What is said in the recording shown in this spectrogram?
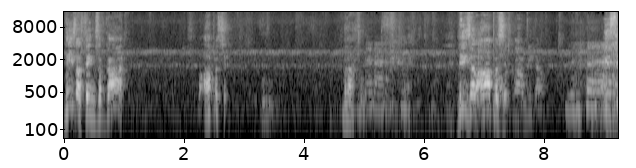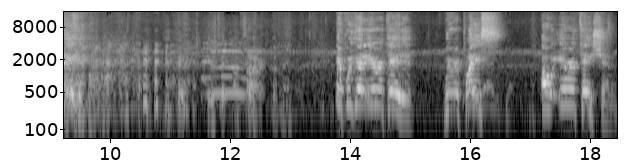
These are things of God. The opposite. Food. Well, not food. These are the opposite. Calm me down. You see, I'm sorry. if we get irritated, we replace our irritation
